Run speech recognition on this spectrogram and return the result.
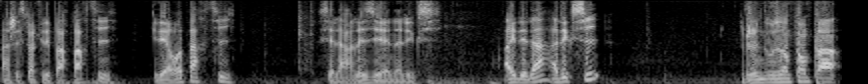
ah, J'espère qu'il n'est pas reparti. Il est reparti. C'est l'Arlésienne, Alexis. Ah, il est là Alexis? Je ne vous entends pas.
